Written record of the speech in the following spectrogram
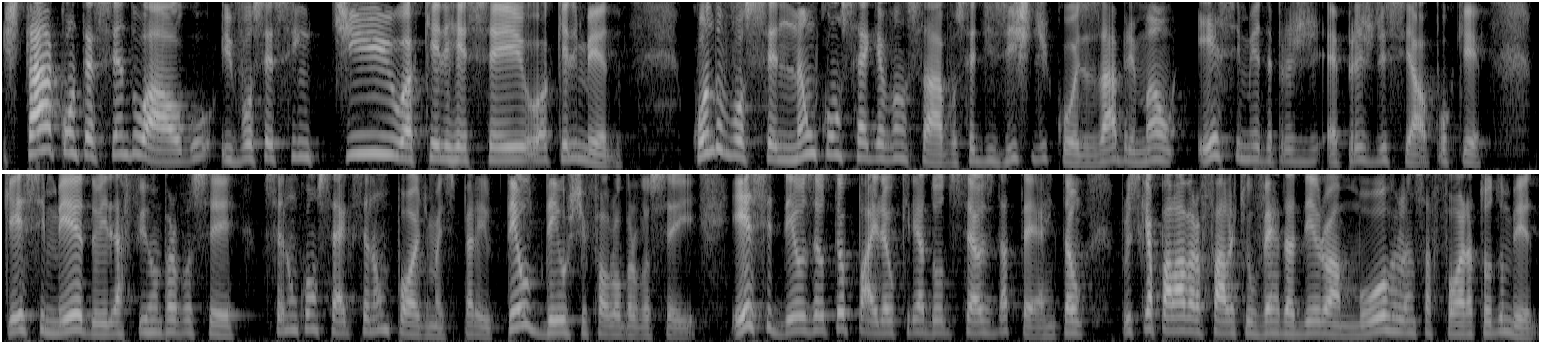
está acontecendo algo e você sentiu aquele receio, aquele medo. Quando você não consegue avançar, você desiste de coisas, abre mão, esse medo é, é prejudicial. Por quê? Porque esse medo, ele afirma para você, você não consegue, você não pode, mas espera aí, o teu Deus te falou para você ir. Esse Deus é o teu pai, ele é o criador dos céus e da terra. Então, por isso que a palavra fala que o verdadeiro amor lança fora todo medo.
